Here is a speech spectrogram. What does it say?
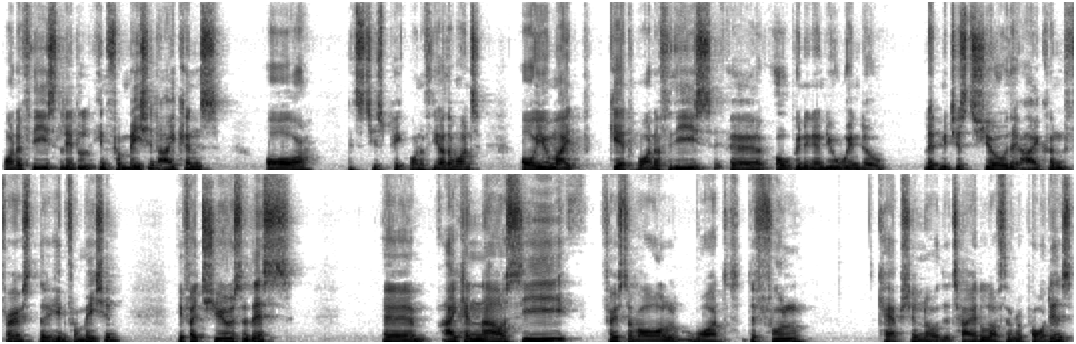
one of these little information icons, or let's just pick one of the other ones, or you might get one of these uh, open in a new window. Let me just show the icon first, the information. If I choose this, um, I can now see, first of all, what the full caption or the title of the report is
